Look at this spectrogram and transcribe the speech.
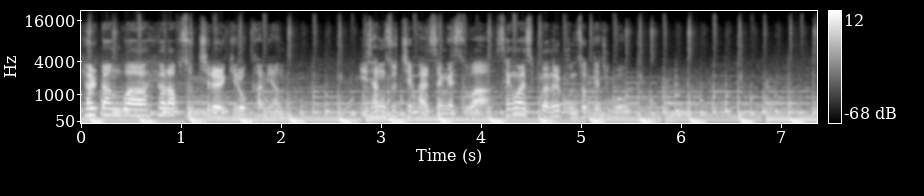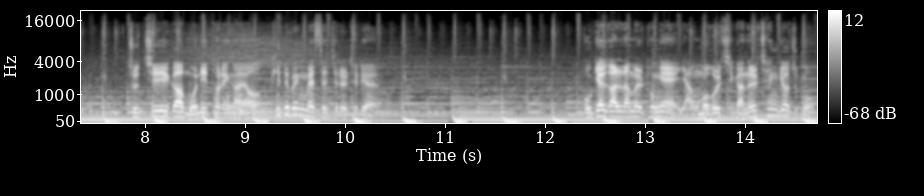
혈당과 혈압 수치를 기록하면 이상 수치 발생 횟수와 생활 습관을 분석해 주고 주치의가 모니터링하여 피드백 메시지를 드려요. 고객 알람을 통해 약 먹을 시간을 챙겨주고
